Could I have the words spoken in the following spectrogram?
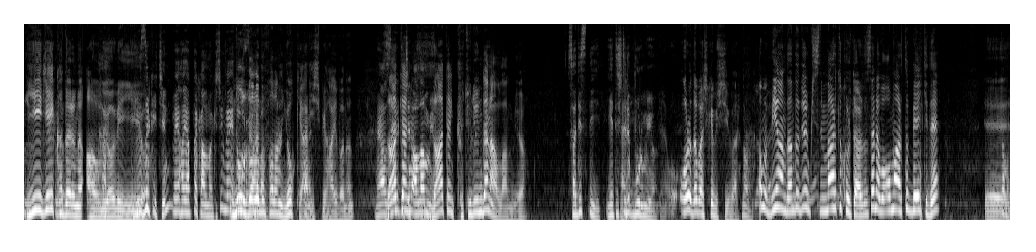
yiyeceği kadarını avlıyor ve yiyor. rızık için ve hayatta kalmak için ve olur bir Buzdolabı hayvan. falan yok yani Evet. hiçbir hayvanın. Veya zevk için avlanmıyor. zaten kötülüğünden avlanmıyor. Sadist değil. Yetiştirip vurmuyor. Yani o- orada başka bir şey var. Doğru. Ama bir yandan da diyorum ki şimdi martı kurtardın sen ama o martı belki de e, Tamam.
